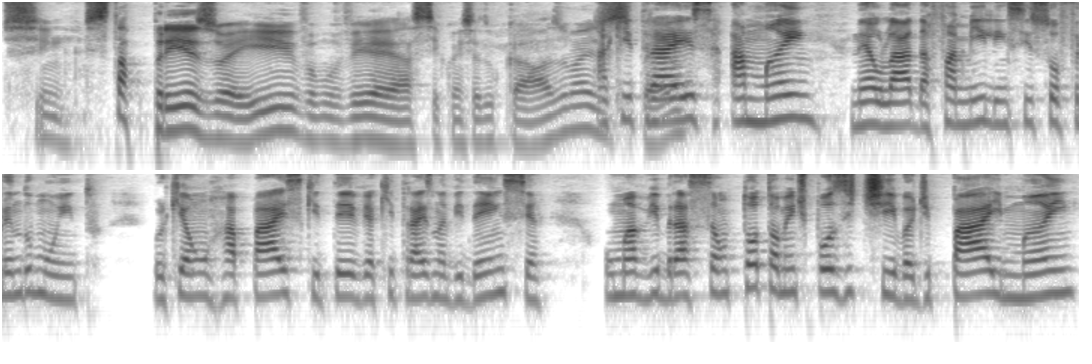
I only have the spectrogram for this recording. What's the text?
Sim. Está preso aí, vamos ver a sequência do caso, mas. Aqui espero... traz a mãe, né, o lado da família em si sofrendo muito. Porque é um rapaz que teve aqui traz na evidência uma vibração totalmente positiva de pai, mãe,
